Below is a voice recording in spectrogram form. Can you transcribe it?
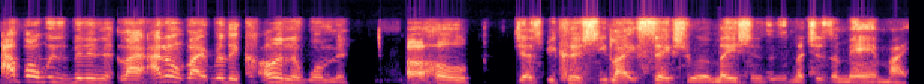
I've always been in like I don't like really calling a woman a hoe just because she likes sexual relations as much as a man might.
